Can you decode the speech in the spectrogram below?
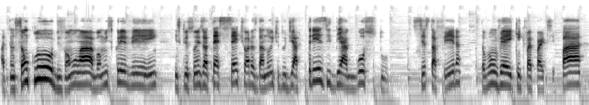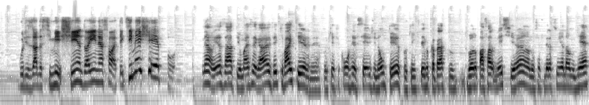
Atenção, clubes, vamos lá, vamos inscrever, hein? Inscrições até 7 horas da noite do dia 13 de agosto, sexta-feira. Então vamos ver aí quem que vai participar. Gurizada se mexendo aí nessa hora. Tem que se mexer, pô. Não, exato. E o mais legal é ver que vai ter, né? Porque ficou um receio de não ter, porque a gente teve o campeonato do ano passado neste ano, se a federação ia dar um migué.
